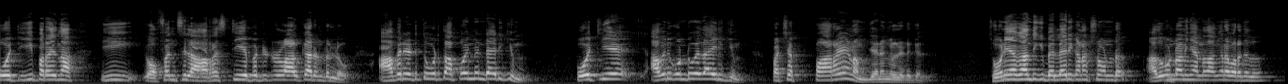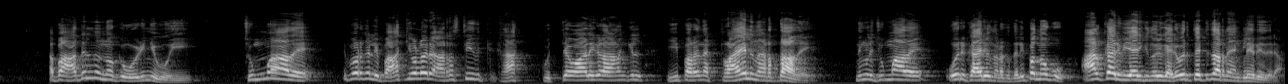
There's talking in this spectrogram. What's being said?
പോറ്റ് ഈ പറയുന്ന ഈ ഒഫൻസിൽ അറസ്റ്റ് ചെയ്യപ്പെട്ടിട്ടുള്ള ആൾക്കാരുണ്ടല്ലോ. അവരെടുത്തു കൊടുത്ത അപ്പോയിൻമെന്റ് ആയിരിക്കും. പോറ്റിയെ അവർ കൊണ്ടുപോയതായിരിക്കും. പക്ഷെ പറയണം ജനങ്ങളുടെ അടുക്കൽ. സോണിയാഗാന്ധിക്ക് ബെല്ലാരി കണക്ഷൻ ഉണ്ട്. അതുകൊണ്ടാണ് ഞാനത് അങ്ങനെ പറഞ്ഞത്. അപ്പോൾ അതിൽ നിന്നൊക്കെ ഒഴിഞ്ഞുപോയി. ചുമ്മാതെ ഇപ്പോൾ പറഞ്ഞല്ലേ ബാക്കിയുള്ളവർ അറസ്റ്റ് ചെയ്ത് കുറ്റവാളികളാണെങ്കിൽ ഈ പറയുന്ന ട്രയൽ നടത്താതെ നിങ്ങൾ ചുമ്മാതെ ഒരു കാര്യവും നടക്കത്തില്ല. ഇപ്പം നോക്കൂ ആൾക്കാർ വിചാരിക്കുന്ന ഒരു കാര്യം ഒരു തെറ്റിദ്ധാരണ ഞാൻ ക്ലിയർ ചെയ്ത് തരാം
